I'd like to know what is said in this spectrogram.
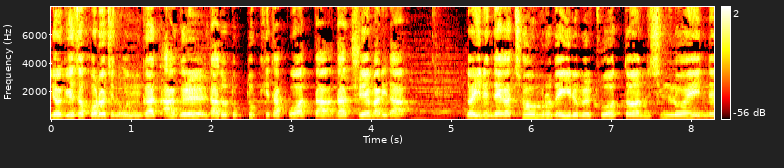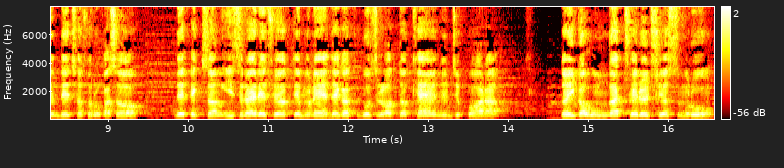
여기에서 벌어진 온갖 악을 나도 똑똑히 다 보았다. 나 주의 말이다. 너희는 내가 처음으로 내 이름을 두었던 실로에 있는 내 처소로 가서 내 백성 이스라엘의 죄악 때문에 내가 그곳을 어떻게 하였는지 보아라. 너희가 온갖 죄를 지었으므로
